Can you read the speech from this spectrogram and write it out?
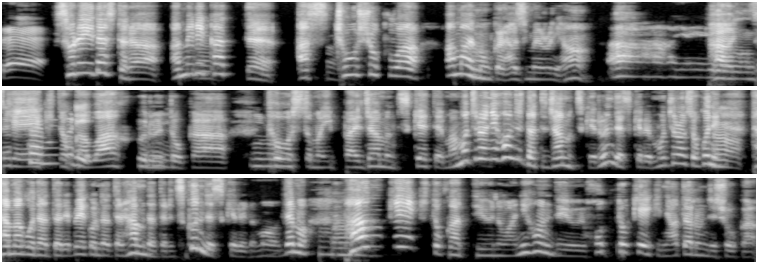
で、それ言い出したら、アメリカって、あ、朝食は甘いもんから始めるやん。ああ、いやいやいや。パンケーキとかワッフルとか、うん、トーストもいっぱいジャムつけて、まあもちろん日本人だってジャムつけるんですけれども、もちろんそこに卵だったりベーコンだったりハムだったりつくんですけれども、でも、パンケーキとかっていうのは日本でいうホットケーキに当たるんでしょうか？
